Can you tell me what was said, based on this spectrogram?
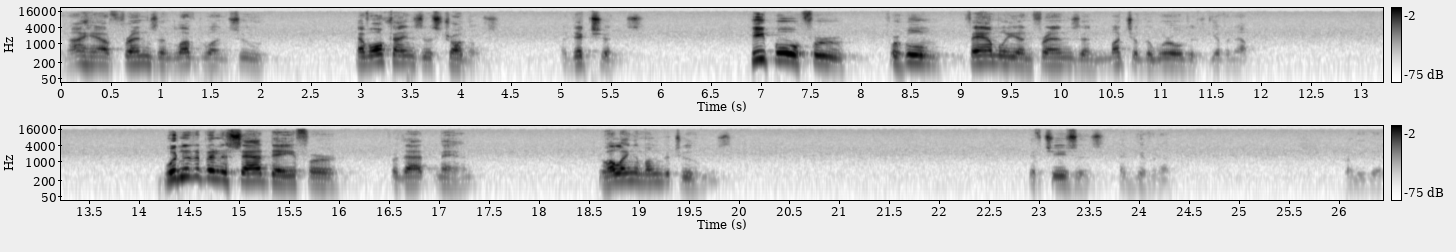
And I have friends and loved ones who have all kinds of struggles, addictions, people for, for whom family and friends and much of the world has given up. Wouldn't it have been a sad day for, for that man dwelling among the tombs if Jesus had given up? But he didn't.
